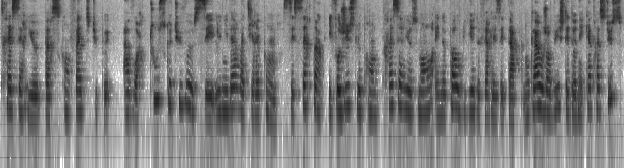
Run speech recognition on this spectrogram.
très sérieux parce qu'en fait, tu peux avoir tout ce que tu veux. C'est l'univers va t'y répondre, c'est certain. Il faut juste le prendre très sérieusement et ne pas oublier de faire les étapes. Donc là aujourd'hui, je t'ai donné quatre astuces.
